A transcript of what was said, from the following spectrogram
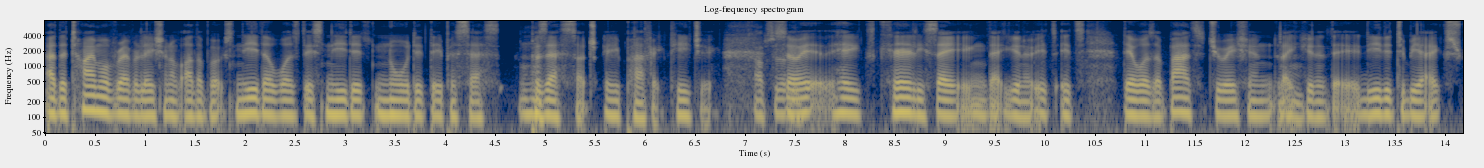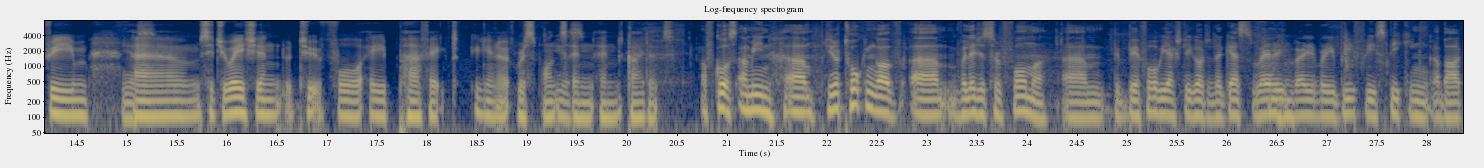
At the time of revelation of other books, neither was this needed, nor did they possess Mhm. possess such a perfect teaching. Absolutely. So it, he's clearly saying that you know it's it's there was a bad situation, like Mhm. you know it needed to be an extreme yes. um, situation to for a perfect you know response Yes. and, and guidance. Of course, I mean, um, you know, talking of um, religious reformer, um, b- before we actually go to the guests, very, Mhm. very, very briefly speaking about,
